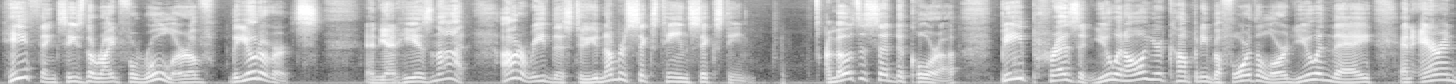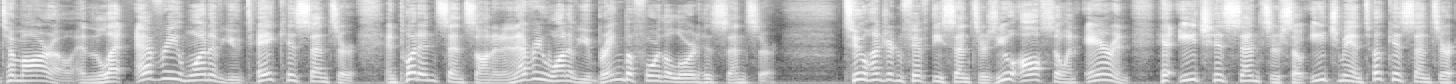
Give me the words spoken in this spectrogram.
he thinks he's the rightful ruler of the universe. And yet he is not. I want to read this to you. Number 16, 16. Moses said to Korah, Be present, you and all your company before the Lord, you and they, and Aaron tomorrow, and let every one of you take his censer and put incense on it, and every one of you bring before the Lord his censer. 250 censers. You also and Aaron hit each his censer. So each man took his censer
